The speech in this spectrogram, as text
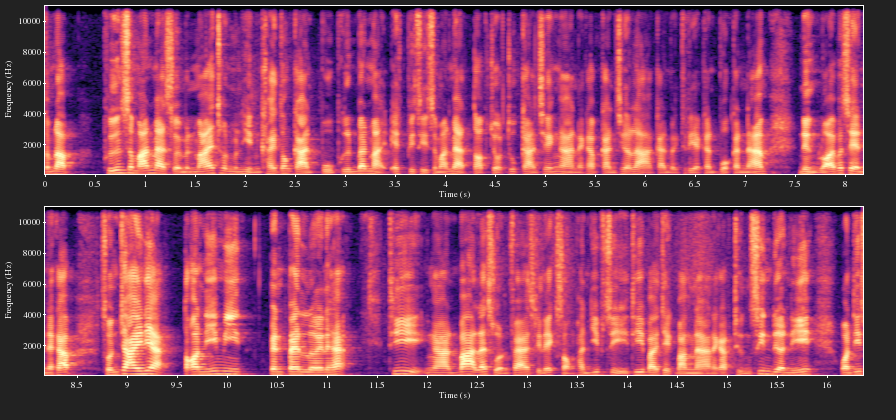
สำหรับพื้นสมาร์ทแมทสวยเหมือนไม้ทนเหมือนหินใครต้องการปูพื้นบ้านใหม่ SPC Smart Mat ตอบโจทย์ทุกการใช้งานนะครับการเชื้อราการแบคทีเรียการปวกกันน้ำ100%นะครับสนใจเนี่ยตอนนี้มีเป็นๆเลยนะฮะที่งานบ้านและสวนแฟร์ซีเล็ก2024 ที่ไบเทคบางนานะครับถึงสิ้นเดือนนี้วันที่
